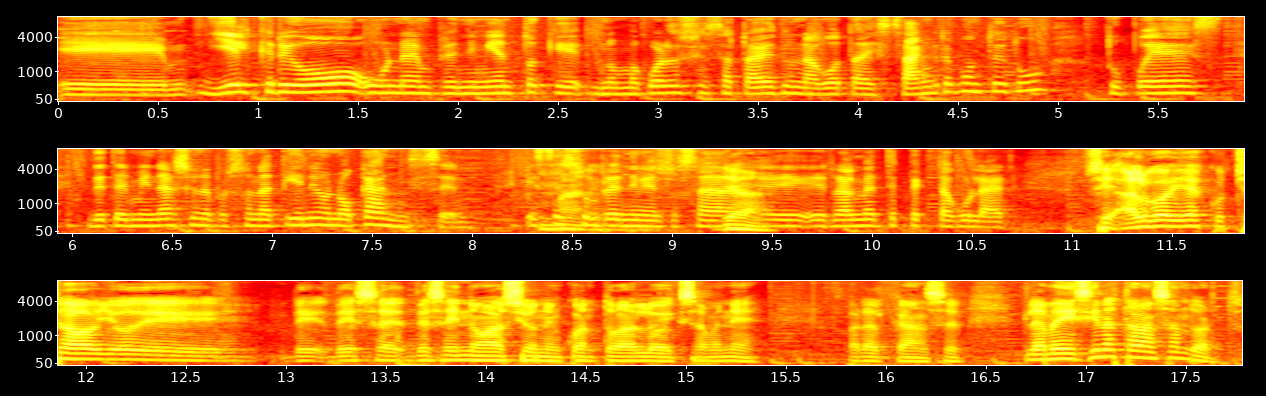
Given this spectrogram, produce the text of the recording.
Eh, y él creó un emprendimiento que no me acuerdo si es a través de una gota de sangre, ponte tú, tú puedes determinar si una persona tiene o no cáncer. Ese es su emprendimiento, o sea, eh, es realmente espectacular. Sí, algo había escuchado yo de, de, de esa, de esa innovación en cuanto a los exámenes para el cáncer. La medicina está avanzando harto.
